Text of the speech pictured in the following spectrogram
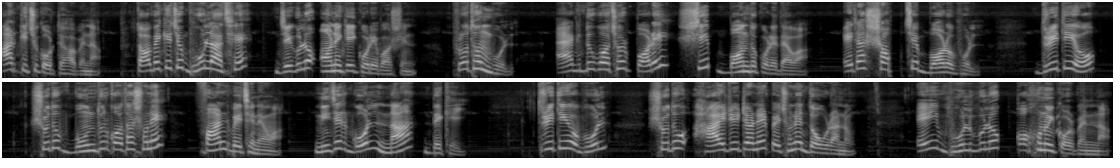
আর কিছু করতে হবে না। তবে কিছু ভুল আছে যেগুলো অনেকেই করে বসেন। প্রথম ভুল, এক দু বছর পরেই শিপ বন্ধ করে দেওয়া। এটা সবচেয়ে বড় ভুল। দ্বিতীয়, শুধু বন্ধুর কথা শুনে ফান্ড বেছে নেওয়া, নিজের গোল না দেখেই। তৃতীয় ভুল, শুধু হাই রিটার্নের পেছনে দৌড়ানো। এই ভুলগুলো কখনোই করবেন না।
